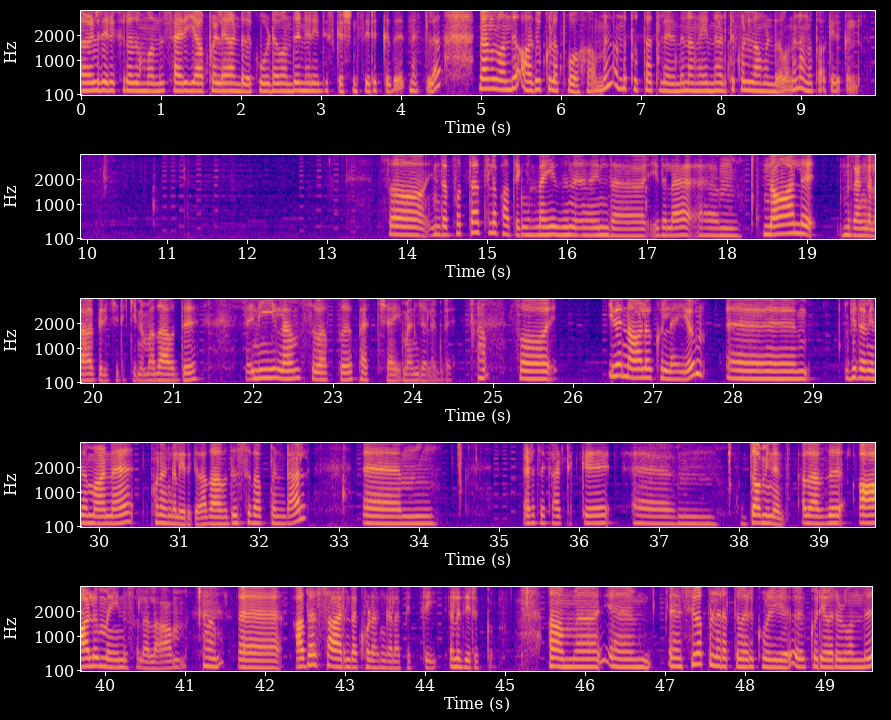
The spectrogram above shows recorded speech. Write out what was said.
எழுதியிருக்கிறதும் வந்து சரியா பிள்ளையாண்டது கூட வந்து நிறைய டிஸ்கஷன்ஸ் இருக்குது நெட்டில் நாங்கள் வந்து அதுக்குள்ளே போகாமல் அந்த புத்தகத்துல இருந்து நாங்கள் என்ன எடுத்துக்கொள்ளலாம்ன்றதை வந்து நாங்கள் பார்க்க ஸோ இந்த புத்தகத்தில் பார்த்தீங்கன்னா இது இந்த இதில் நாலு நிறங்களாக பிரிச்சிருக்கணும். அதாவது நீலம் சிவப்பு பச்சை மஞ்சள் ஆ. ஸோ இவை நாளுக்குள்ளேயும் விதவிதமான குணங்கள் இருக்குது. அதாவது சிவப்பென்றால் ஆம், எடுத்துக்காட்டுக்கு டாமினன்ட் அதாவது ஆளுமைன்னு சொல்லலாம். அதை சார்ந்த குணங்களை பற்றி எழுதியிருக்கும். சிவப்பு நிறத்தவருக்குரிய கூறியவர்கள் வந்து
